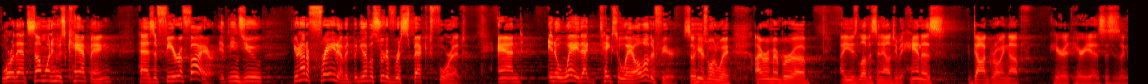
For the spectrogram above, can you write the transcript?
or that someone who's camping has a fear of fire. It means you you're not afraid of it, but you have a sort of respect for it. And in a way, that takes away all other fear. So here's one way. I remember, uh, I use love this analogy, but Hannah's dog growing up, here, here he is. This is a,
